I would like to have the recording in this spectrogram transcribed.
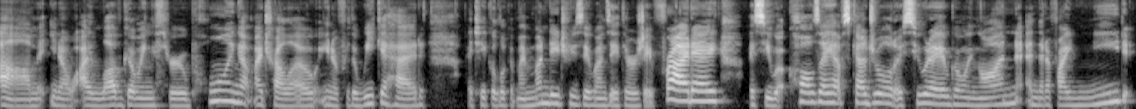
um, you know, I love going through pulling up my Trello, you know, for the week ahead. I take a look at my Monday, Tuesday, Wednesday, Thursday, Friday. I see what calls I have scheduled. I see what I have going on. And then if I need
